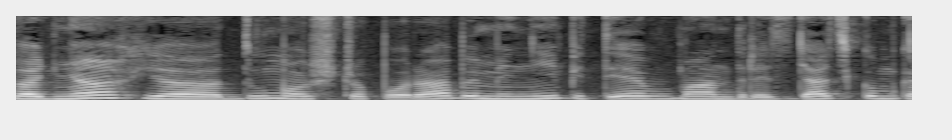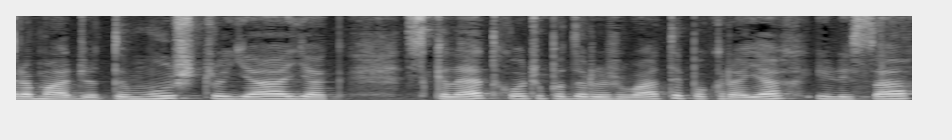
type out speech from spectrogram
На днях я думав, що пора би мені піти в мандри з дядьком Крамаджо, тому що я, як скелет, хочу подорожувати по краях і лісах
